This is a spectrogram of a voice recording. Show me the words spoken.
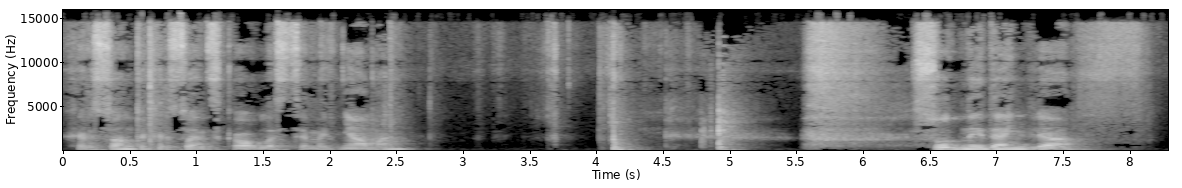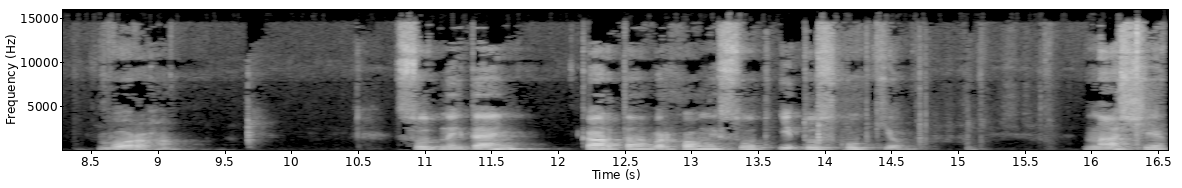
Херсон та Херсонська область цими днями. Судний день для ворога. Судний день, карта Верховний суд і туз кубків. Наші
